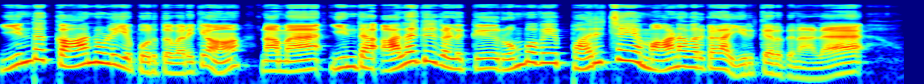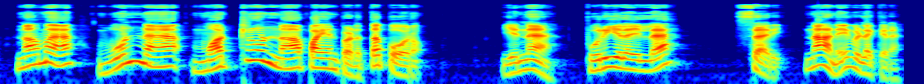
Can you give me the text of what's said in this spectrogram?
இந்த காணொளியை பொறுத்த வரைக்கும் நாம இந்த அலகுகளுக்கு ரொம்பவே பரிச்சயமானவர்களாக இருக்கிறதுனால நாம ஒன்றை மற்றொன்னா பயன்படுத்த போகிறோம் என்ன? புரியல இல்ல? சரி நானே விளக்குறேன்.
